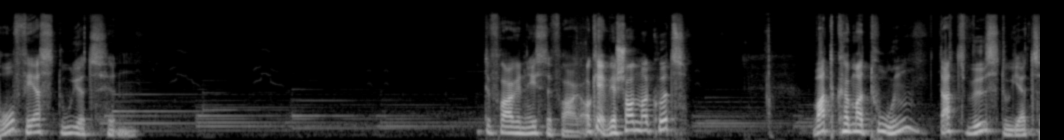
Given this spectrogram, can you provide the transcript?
Wo fährst du jetzt hin? Gute Frage, nächste Frage. Okay, wir schauen mal kurz. Was können wir tun? Das willst du jetzt.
